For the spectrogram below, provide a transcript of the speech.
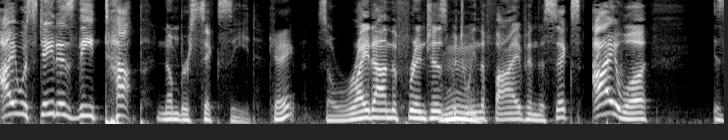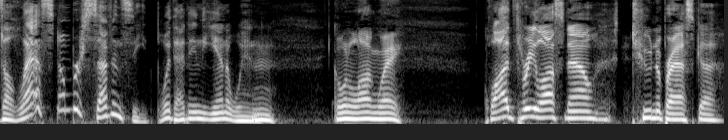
Iowa State is the top number six seed. Okay. So right on the fringes mm. between the five and the six. Iowa is the last number seven seed. Boy, that Indiana win. Mm. Going a long way. Quad three loss now to Nebraska.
